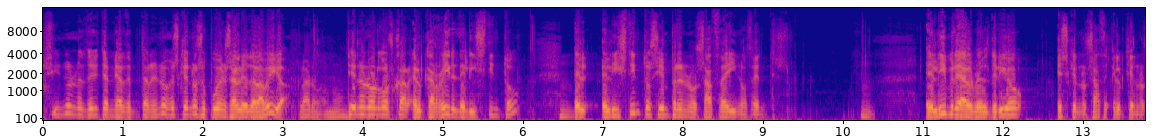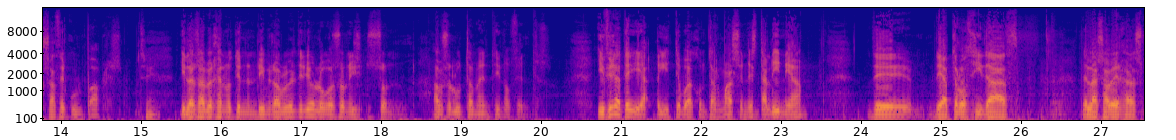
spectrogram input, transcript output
Si no necesitan ni aceptar, ni no, es que no se pueden salir de la vía. Claro, ¿no? Tienen los dos car- el carril del instinto. Hmm. El, el instinto siempre nos hace inocentes. El libre albedrío es que nos hace el que nos hace culpables. Sí. Y las abejas no tienen libre albedrío, luego son, absolutamente inocentes. Y fíjate, y, te voy a contar más, en esta línea de, de atrocidad de las abejas,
